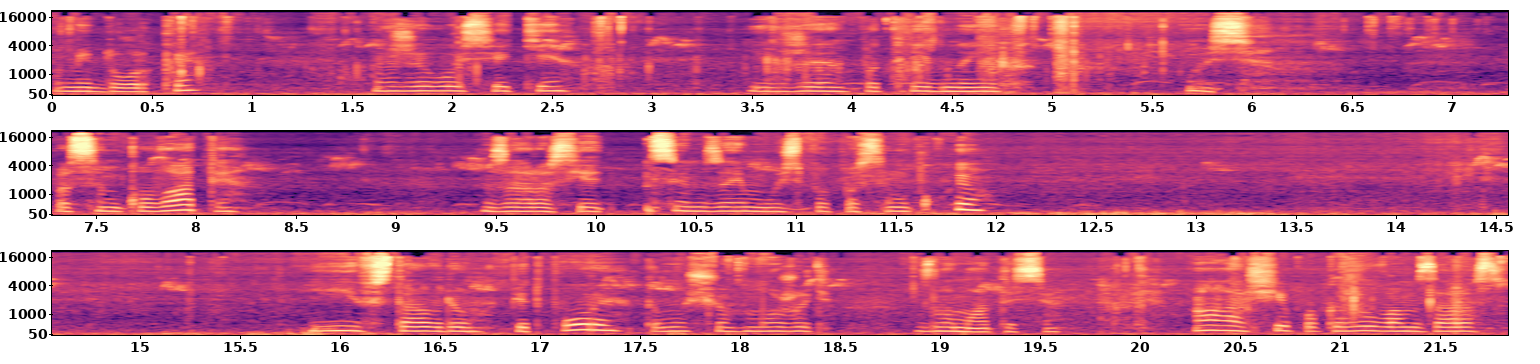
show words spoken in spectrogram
Помідорки вже ось які. І вже потрібно їх ось посимкувати. Зараз я цим займусь попосимкую. І вставлю підпори, тому що можуть зламатися. А, ще покажу вам зараз.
